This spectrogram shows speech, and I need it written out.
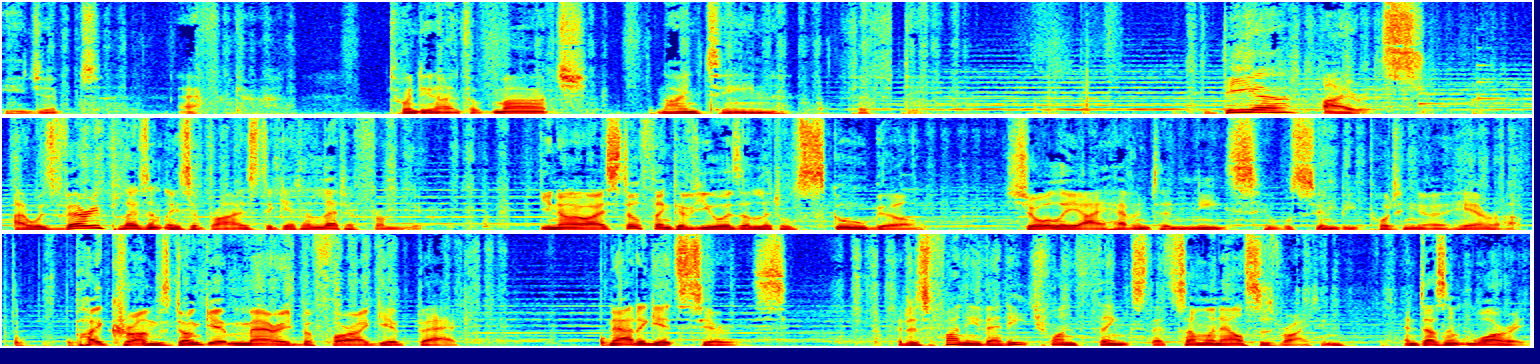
Egypt, Africa. 29th of March, 1950. Dear Iris, I was very pleasantly surprised to get a letter from you. You know, I still think of you as a little schoolgirl. Surely I haven't a niece who will soon be putting her hair up. By crumbs, don't get married before I get back. Now to get serious. It is funny that each one thinks that someone else is writing and doesn't worry.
